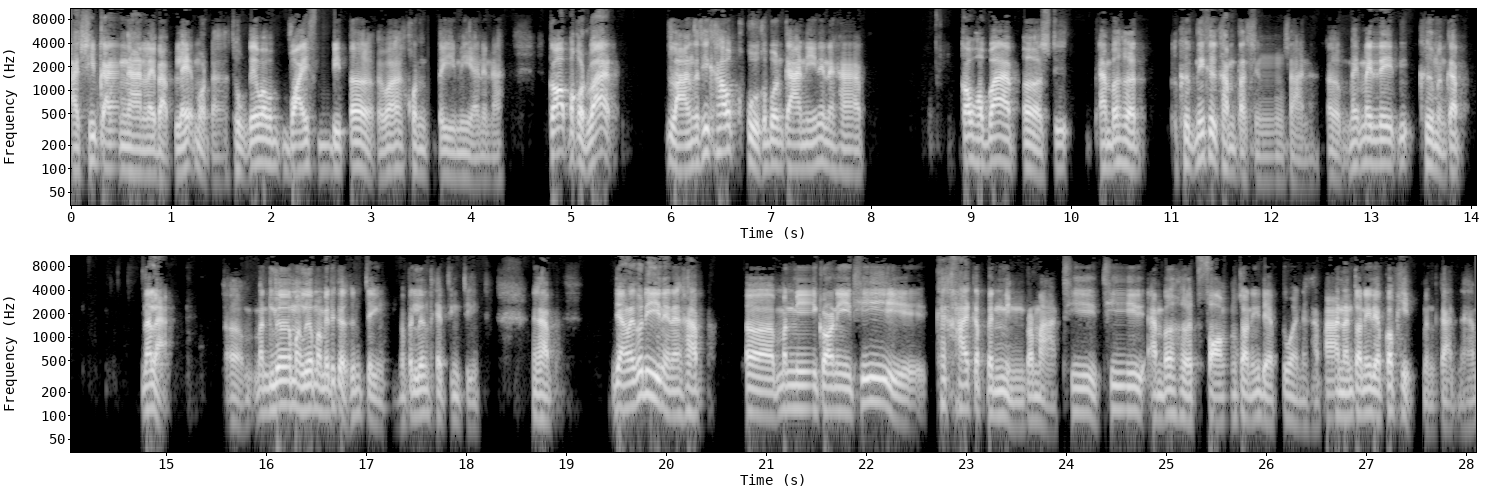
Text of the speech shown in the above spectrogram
อาชีพการงานอะไรแบบเละหมดอะถูกเรียกว่า wife beater แปลว่าคนตีเมียเนี่ยนะก็ปรากฏว่าหลังจากที่เข้าสู่กระบวนการนี้เนี่ยนะครับ ก็พบว่าเออ แอมเบอร์เฮิร์คือนี่คือคำตัดสินของศาลเออไม่ไม่ได้คือเหมือนกับ นั่นแหละ เออมันเรื่องบางเรื่องมันไม่ได้เกิดขึ้นจริง มันเป็นเรื่องเท็จจริง ๆ นะครับ อย่างไรก็ดีเนี่ยนะครับ เออมันมีกรณีที่คล้ายๆ กับเป็นหมิ่นประมาทที่ที่แอมเบอร์เฮิร์ดฟ้องจอห์นนี่เดฟด้วยนะครับ อันนั้นจอห์นนี่เดฟก็ผิดเหมือนกันนะฮะ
